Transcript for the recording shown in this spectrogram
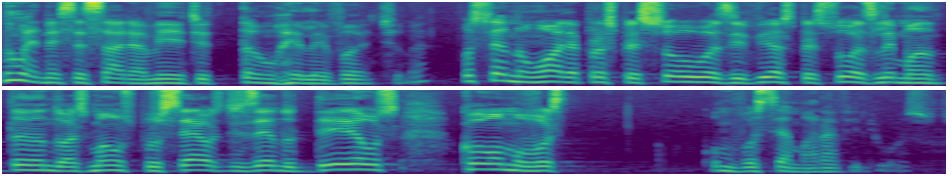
não é necessariamente tão relevante. Né? Você não olha para as pessoas e vê as pessoas levantando as mãos para os céus, dizendo: Deus, como você, como você é maravilhoso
